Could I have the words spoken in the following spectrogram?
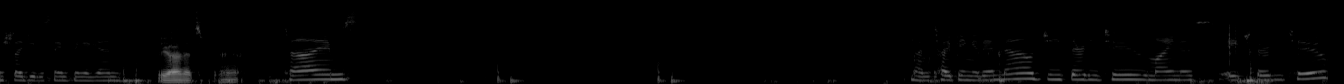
Or should I do the same thing again? Yeah, that's uh, Times I'm typing it in now. G32 minus H32.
